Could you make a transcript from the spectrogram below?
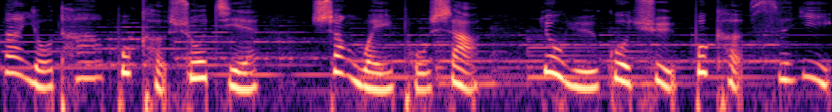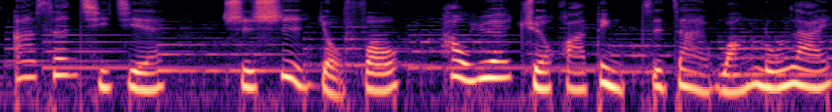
那由他不可说劫，尚为菩萨。又于过去不可思议阿僧祇劫，时世有佛号曰觉华定自在王如来。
